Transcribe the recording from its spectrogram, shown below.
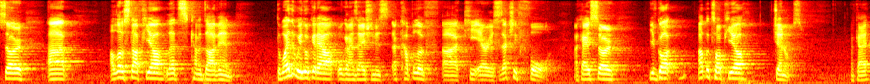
So, uh, a lot of stuff here. Let's kind of dive in. The way that we look at our organization is a couple of uh, key areas. There's actually four. Okay, so you've got up the top here generals. Okay,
